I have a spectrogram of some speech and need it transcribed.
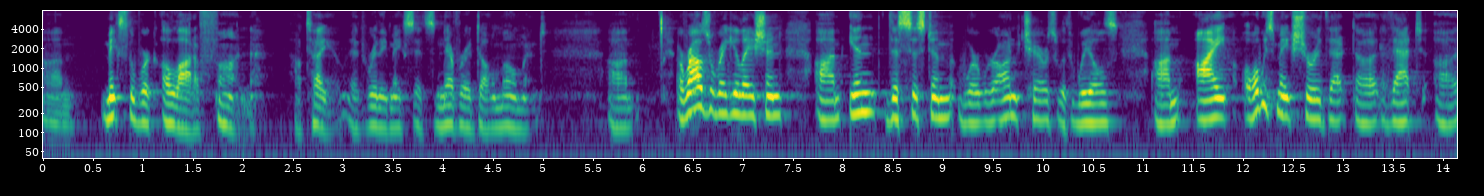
Um, makes the work a lot of fun. I'll tell you, it really makes it's never a dull moment. Um, arousal regulation um, in the system where we're on chairs with wheels. Um, I always make sure that uh, that uh,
